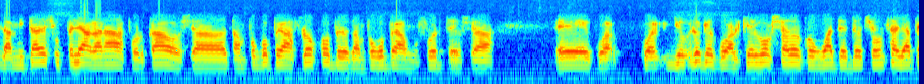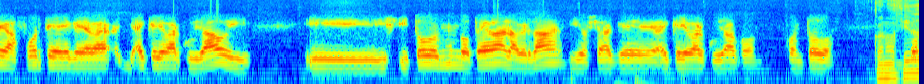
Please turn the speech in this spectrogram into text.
la mitad de sus peleas ganadas por KO, o sea, tampoco pega flojo, pero tampoco pega muy fuerte, o sea, eh, yo creo que cualquier boxeador con guantes de 8 onzas ya pega fuerte hay que llevar, hay que llevar cuidado y, y, todo el mundo pega, la verdad, y o sea que hay que llevar cuidado con todo. Conociendo,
